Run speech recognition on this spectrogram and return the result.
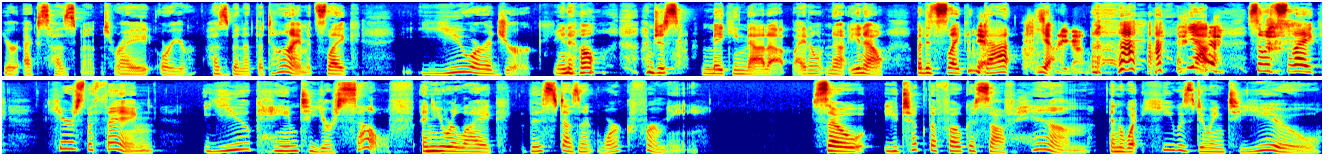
your ex husband, right? Or your husband at the time, it's like, you are a jerk, you know? I'm just making that up. I don't know, you know, but it's like yeah, that. Yeah. yeah. So it's like, here's the thing you came to yourself and you were like, this doesn't work for me. So you took the focus off him and what he was doing to you,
